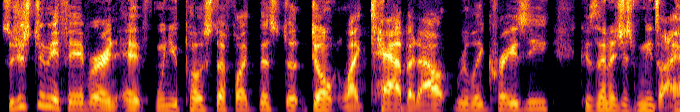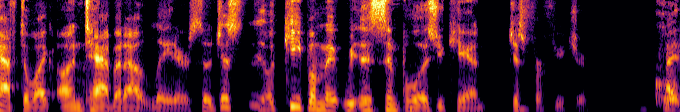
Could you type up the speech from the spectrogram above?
so just do me a favor and if when you post stuff like this don't, like tab it out really crazy because then it just means i have to like untab it out later so just keep them as simple as you can just for future Cool.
